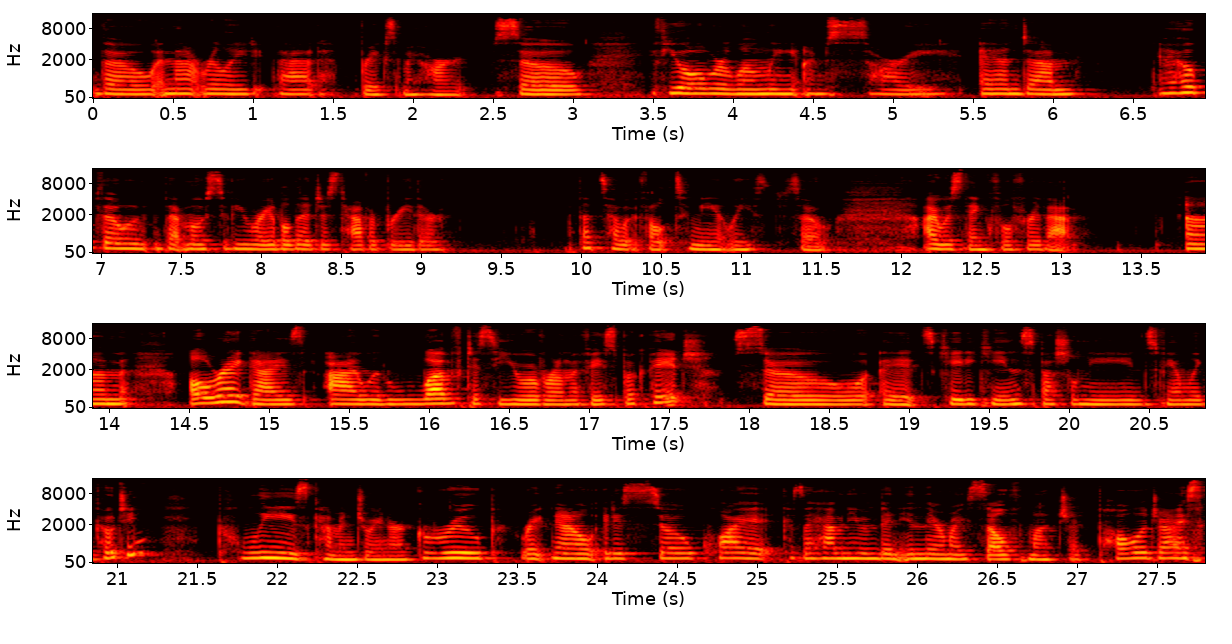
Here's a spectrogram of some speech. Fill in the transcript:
though, and that really that breaks my heart. So if you all were lonely, I'm sorry, and um, I hope though that most of you were able to just have a breather. That's how it felt to me at least. So I was thankful for that. Um, all right, guys, I would love to see you over on the Facebook page. So it's Katie Keene Special Needs Family Coaching please come and join our group. Right now, it is so quiet because I haven't even been in there myself much. I apologize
